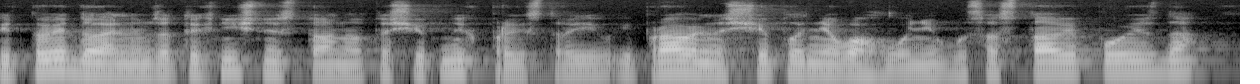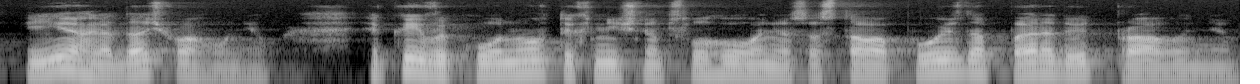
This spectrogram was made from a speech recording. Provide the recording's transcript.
Відповідальним за технічний стан автощепних пристроїв і правильне щеплення вагонів у составі поїзда є глядач вагонів, який виконував технічне обслуговування состава поїзда перед відправленням.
